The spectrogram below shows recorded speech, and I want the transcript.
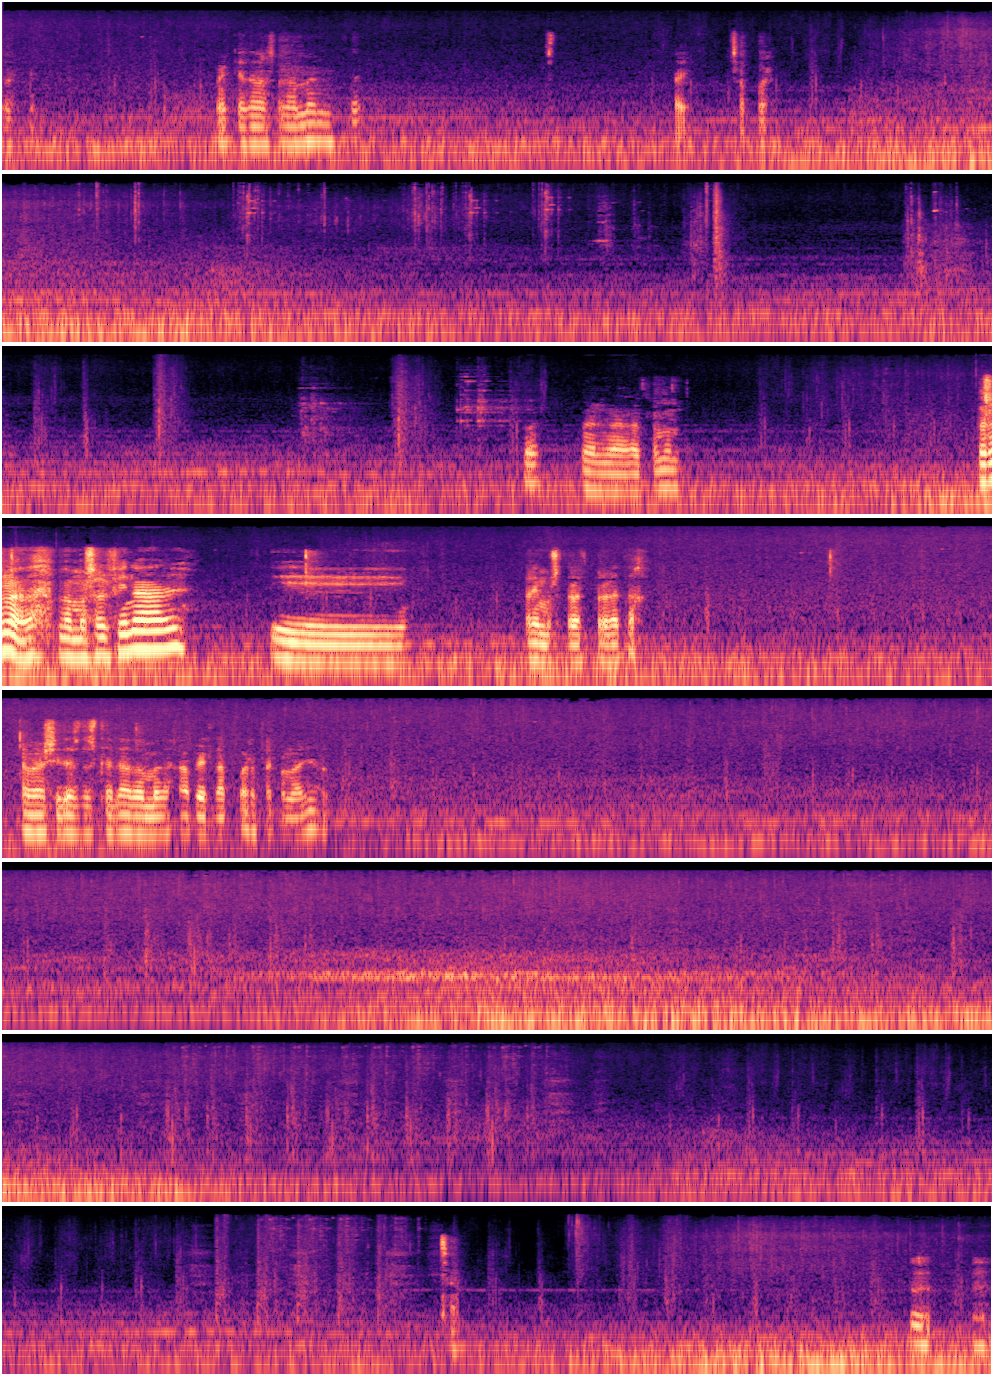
Me he quedado solamente. Ahí, esa puerta. Bueno, no hay nada de otro mundo. Pues nada, vamos al final y salimos otra vez por el atajo. A ver si desde este lado me deja abrir la puerta con la llave. Chao. Mm, mm.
